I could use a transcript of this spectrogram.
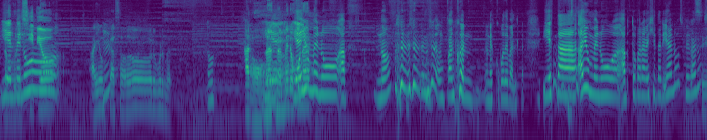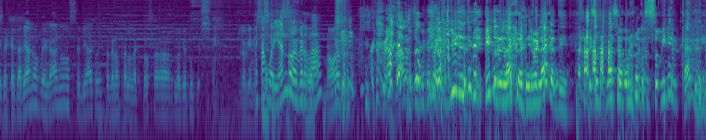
Y Los el menú... Hay un ¿Mm? cazador gourmet. Ah, Oh. no, y, no es menos y hay un menú... ¿No? un pan con un escupo de palta. Y está... ¿Hay un menú apto para vegetarianos, veganos? Sí, vegetarianos, veganos, celíacos, intolerantes a la lactosa, lo que tú quieras. Lo que Me están hueveando, es verdad. No, es verdad. Es verdad, Yo soy vegetariano. ¿Qué? Relájate, relájate. Eso te pasa por no consumir carne.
